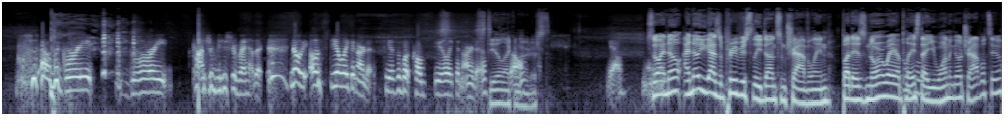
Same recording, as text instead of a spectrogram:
that was a great, great contribution by Heather. No, oh, Steal Like an Artist. He has a book called Steal Like an Artist. Steal like So, an artist. Yeah. So I know I know you guys have previously done some traveling, but is Norway a Mm-hmm. place that you want to go travel to?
